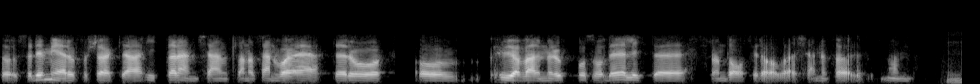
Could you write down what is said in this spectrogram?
Så, så det är mer att försöka hitta den känslan och sen vad jag äter och, och hur jag värmer upp och så. Det är lite från dag till dag vad jag känner för. Men... Mm.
